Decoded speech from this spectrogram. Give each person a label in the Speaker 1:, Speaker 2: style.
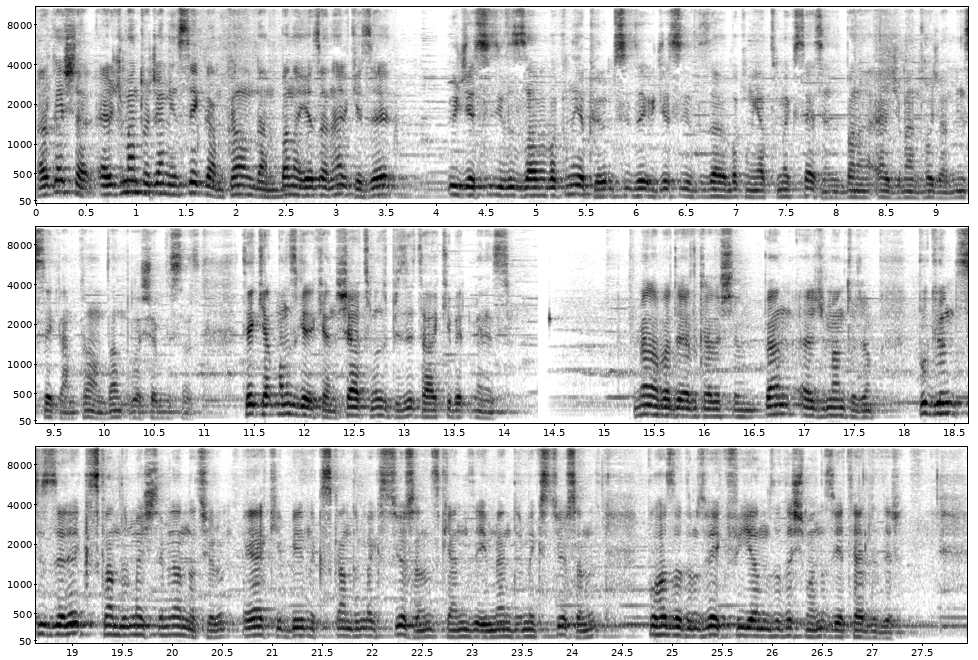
Speaker 1: Arkadaşlar Ercüment Hocam Instagram kanalından bana yazan herkese ücretsiz yıldızlama bakımı yapıyorum. Siz de ücretsiz yıldızlama bakımı yaptırmak isterseniz bana Ercüment Hocam Instagram kanalından ulaşabilirsiniz. Tek yapmanız gereken şartımız bizi takip etmeniz. Merhaba değerli kardeşlerim. Ben Ercüment Hocam. Bugün sizlere kıskandırma işlemini anlatıyorum. Eğer ki birini kıskandırmak istiyorsanız, kendinizi imrendirmek istiyorsanız bu hazırladığımız vekfi yanınıza taşımanız yeterlidir.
